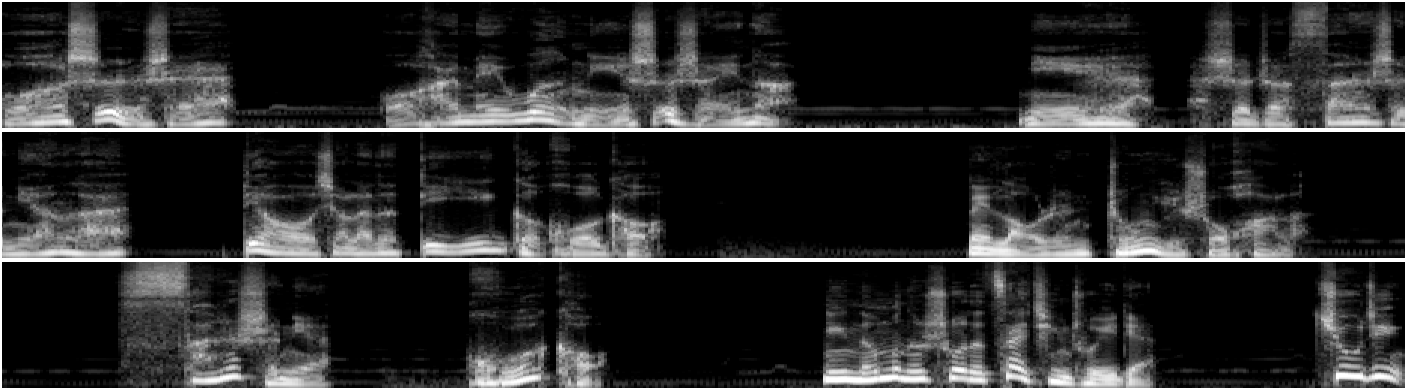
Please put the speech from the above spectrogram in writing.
我是谁？我还没问你是谁呢。你是这三十年来掉下来的第一个活口。那老人终于说话了：“三十年，活口，你能不能说的再清楚一点？究竟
